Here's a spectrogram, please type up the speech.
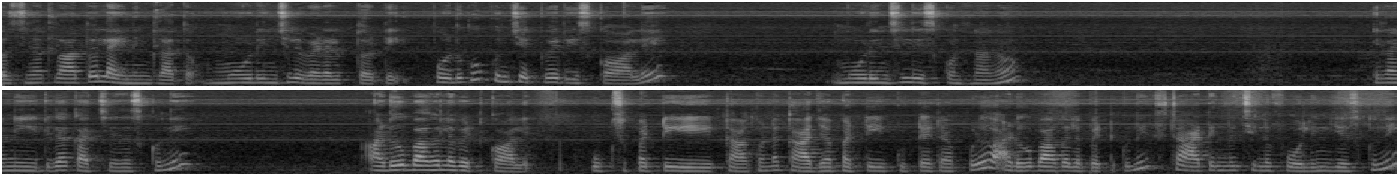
ఒరిజినల్ క్లాత్ లైనింగ్ క్లాత్ మూడు ఇంచులు వెడల్పుతోటి పొడుగు కొంచెం ఎక్కువే తీసుకోవాలి. మూడు ఇంచులు తీసుకుంటున్నాను. ఇలా నీట్గా కట్ చేసేసుకొని అడుగు భాగంలో పెట్టుకోవాలి. ఉక్సు పట్టి కాకుండా కాజా పట్టి కుట్టేటప్పుడు అడుగు భాగంలో పెట్టుకుని స్టార్టింగ్లో చిన్న ఫోల్డింగ్ చేసుకుని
